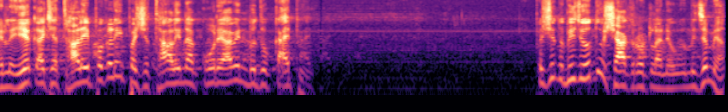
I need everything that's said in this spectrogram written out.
એટલે એક આછે થાળી પકડી, પછી થાળીના કોરે આવીને બધું કાપ્યું. પછી તો બીજું હતું શાક રોટલા ને જમ્યા.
